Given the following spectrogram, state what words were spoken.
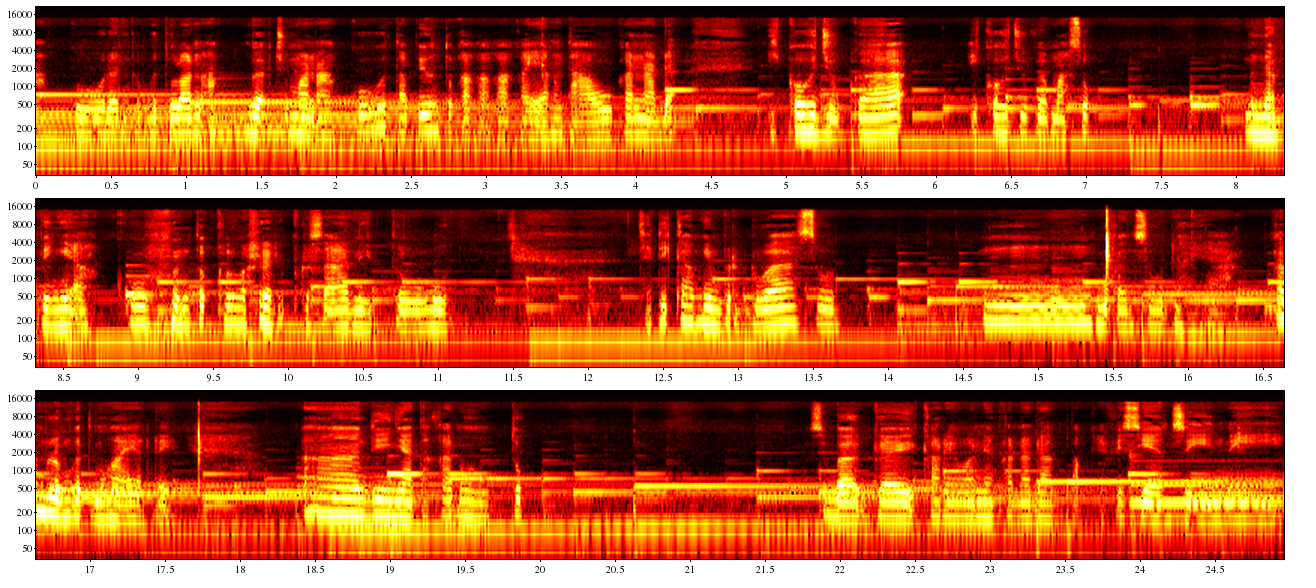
aku. Dan kebetulan aku nggak cuman aku tapi untuk kakak-kakak yang tahu kan ada Iko juga. Iko juga masuk mendampingi aku untuk keluar dari perusahaan itu. Jadi kami berdua sudah hmm, bukan sudah ya kan belum ketemu HRD uh, eh, dinyatakan untuk sebagai karyawan yang kena dampak efisiensi ini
